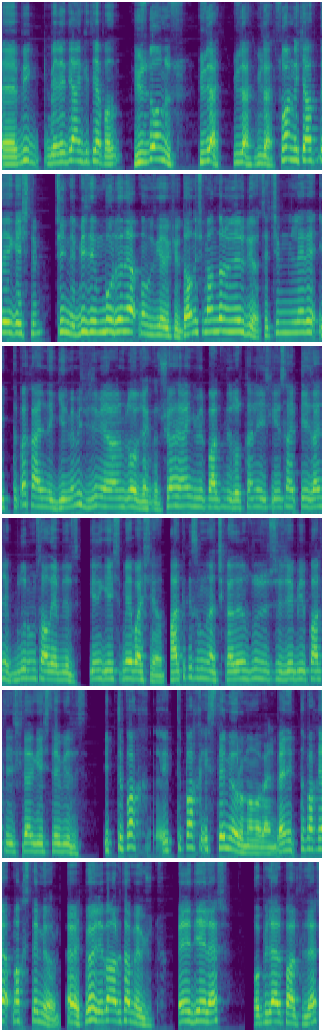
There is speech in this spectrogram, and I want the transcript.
e, bir belediye anketi yapalım. %10'uz. Güzel, güzel, güzel. Sonraki haftaya geçtim. Şimdi bizim burada ne yapmamız gerekiyor? Danışmandan öneri diyor. Seçimlere ittifak halinde girmemiz bizim yararımıza olacaktır. Şu an herhangi bir partiyle dostane ilişkiye sahip değiliz ancak bu durumu sağlayabiliriz. Yeni geliştirmeye başlayalım. Parti kısmından çıkarlarımızın ölçeceği bir parti ilişkiler geliştirebiliriz. İttifak, ittifak istemiyorum ama ben. Ben ittifak yapmak istemiyorum. Evet böyle bir harita mevcut. Belediyeler, popüler partiler,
